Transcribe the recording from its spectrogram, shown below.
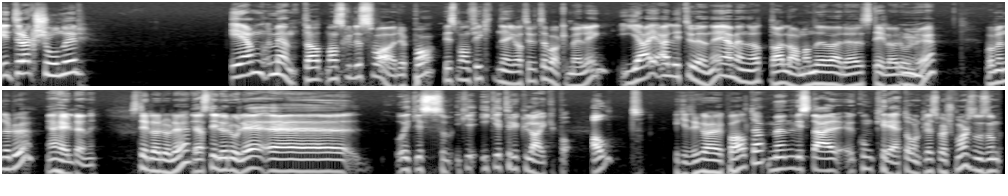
Interaksjoner. Én mente at man skulle svare på hvis man fikk negativ tilbakemelding. Jeg er litt uenig. Jeg mener at da lar man det være stille og rolig. Hva mener du? Jeg er helt enig. Stille og rolig? Ja, Stille og rolig. Eh, og ikke, ikke, ikke trykk like på alt. Ikke trykk like på alt, ja. Men hvis det er konkrete og ordentlige spørsmål, sånn som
